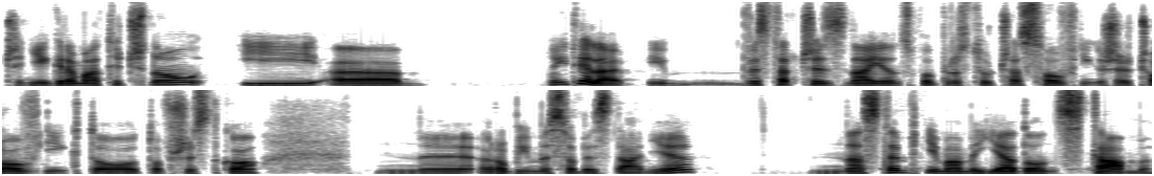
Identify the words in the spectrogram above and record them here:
czy niegramatyczną i e, no i tyle. I wystarczy znając po prostu czasownik, rzeczownik, to, to wszystko robimy sobie zdanie. Następnie mamy jadąc tam,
